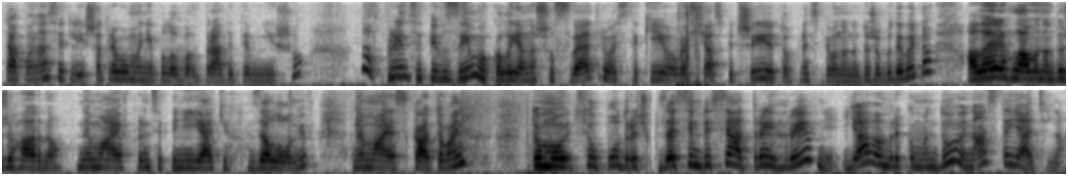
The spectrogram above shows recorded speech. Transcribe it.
Так, вона світліша. Треба мені було брати темнішу. Ну, в принципі, взиму, коли я ношу светри, ось такі весь час під шию, то в принципі воно не дуже буде видно. Але лягла вона дуже гарно. Немає, в принципі, ніяких заломів, немає скатувань. Тому цю пудрочку за 73 гривні я вам рекомендую настоятельно.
